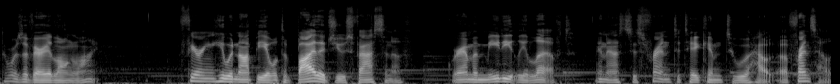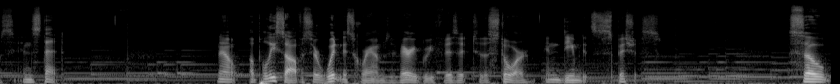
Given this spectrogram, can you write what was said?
there was a very long line. Fearing he would not be able to buy the juice fast enough, Graham immediately left and asked his friend to take him to a, ho- a friend's house instead. Now, a police officer witnessed Graham's very brief visit to the store and deemed it suspicious. So,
